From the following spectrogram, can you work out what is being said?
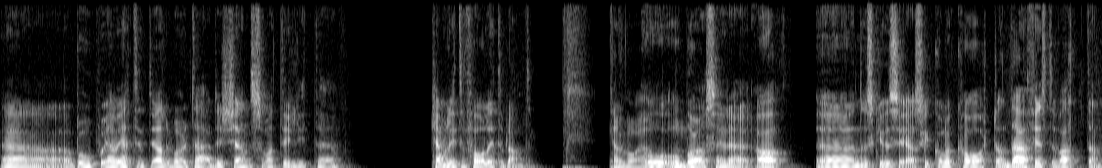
Eh, att bo på, jag vet inte, jag har aldrig varit där. Det känns som att det är lite, kan vara lite farligt ibland. Kan det vara ja. Och, och Mm. bara säga det, ja, eh, nu ska vi se, jag ska kolla kartan, där finns det vatten.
